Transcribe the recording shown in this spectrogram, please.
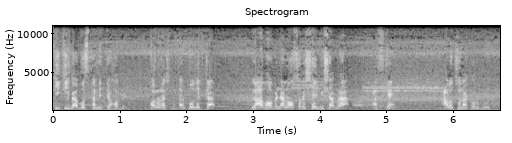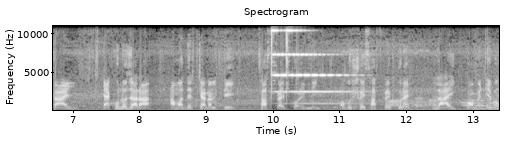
কি কি ব্যবস্থা নিতে হবে? ফলন আসলে তার প্রজেক্টটা লাভ হবে না লস হবে, সেই বিষয়ে আমরা আজকে আলোচনা করব। তাই এখনও যারা আমাদের চ্যানেলটি সাবস্ক্রাইব করেননি, অবশ্যই সাবস্ক্রাইব করে লাইক কমেন্ট এবং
